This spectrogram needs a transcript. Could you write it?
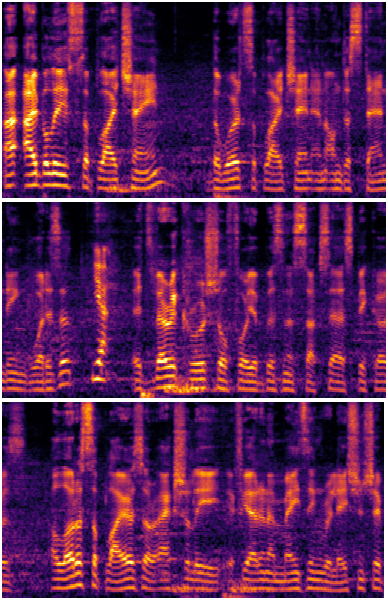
I, I believe supply chain, the word supply chain and understanding what is it, Yeah. it's very crucial for your business success because a lot of suppliers are actually, if you had an amazing relationship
